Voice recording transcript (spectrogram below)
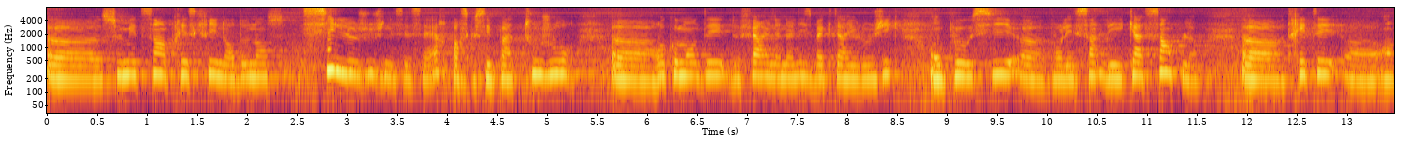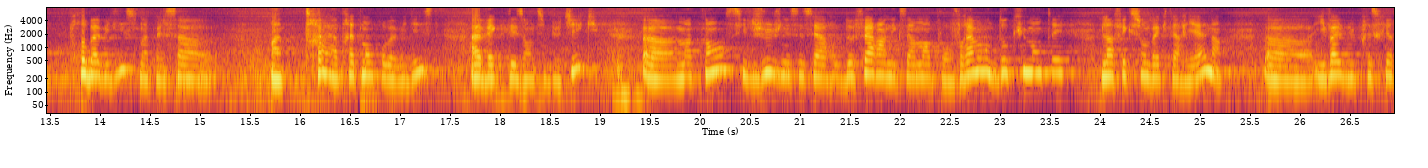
Euh, ce médecin prescrit une ordonnance s'il le juge nécessaire, parce que ce n'est pas toujours euh, recommandé de faire une analyse bactériologique. On peut aussi, pour les, cas simples, traiter en probabiliste, on appelle ça un traitement probabiliste avec des antibiotiques. Euh, maintenant, s'il juge nécessaire de faire un examen pour vraiment documenter l'infection bactérienne, euh, il va lui prescrire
